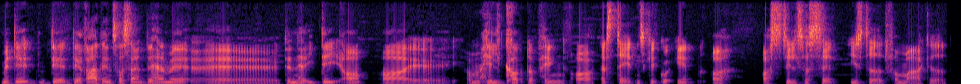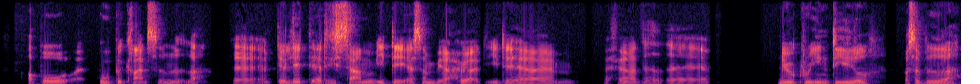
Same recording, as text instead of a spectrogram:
Men det, det, det er ret interessant det her med øh, den her idé om, og, øh, om helikopterpenge, og at staten skal gå ind og, og stille sig selv i stedet for markedet, og bruge ubegrænsede midler. Øh, det er jo lidt af de samme idéer, som vi har hørt i det her, øh, hvad fanden det hedder, øh, New Green Deal, og så videre.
